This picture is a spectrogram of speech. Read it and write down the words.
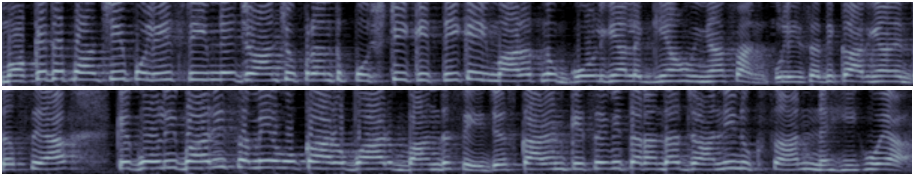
ਮੌਕੇ ਤੇ ਪਹੁੰਚੀ ਪੁਲਿਸ ਟੀਮ ਨੇ ਜਾਂਚ ਉਪਰੰਤ ਪੁਸ਼ਟੀ ਕੀਤੀ ਕਿ ਇਮਾਰਤ ਨੂੰ ਗੋਲੀਆਂ ਲੱਗੀਆਂ ਹੋਈਆਂ ਸਨ। ਪੁਲਿਸ ਅਧਿਕਾਰੀਆਂ ਨੇ ਦੱਸਿਆ ਕਿ ਗੋਲੀਬਾਰੀ ਸਮੇਂ ਉਹ ਕਾਰੋਬਾਰ ਬੰਦ ਸੀ, ਜਿਸ ਕਾਰਨ ਕਿਸੇ ਵੀ ਤਰ੍ਹਾਂ ਦਾ ਜਾਨੀ ਨੁਕਸਾਨ ਨਹੀਂ ਹੋਇਆ।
